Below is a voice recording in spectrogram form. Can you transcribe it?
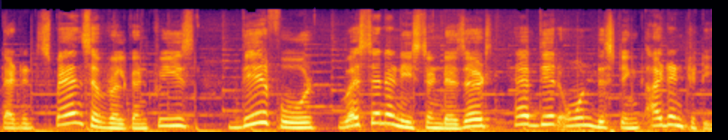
that it spans several countries, therefore western and eastern deserts have their own distinct identity.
